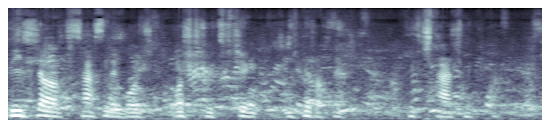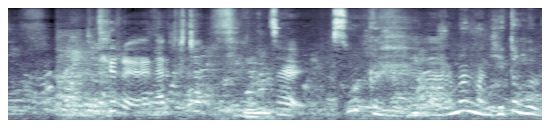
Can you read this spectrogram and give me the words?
биелэлээ олж саасан дээр бууж уншигч үзэгчийн ихнэл болохыг хэлж тааж мэдээ. Тэгэхээр наривчаа за сүрг арман маань хэдэн хувь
